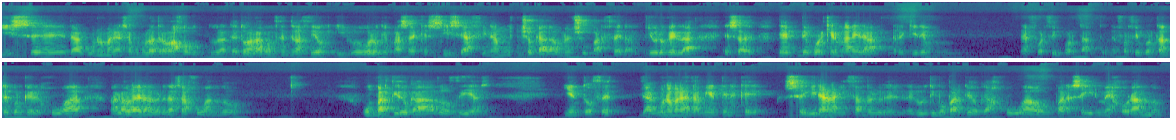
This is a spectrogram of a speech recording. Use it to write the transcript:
y se, de alguna manera se acumula trabajo durante toda la concentración y luego lo que pasa es que sí se afina mucho cada uno en su parcela. Yo creo que la, de, cualquier manera requiere un esfuerzo importante, un esfuerzo importante porque jugar, a la hora de la verdad, está jugando un partido cada dos días y entonces de alguna manera también tienes que seguir analizando el, último partido que has jugado para seguir mejorando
